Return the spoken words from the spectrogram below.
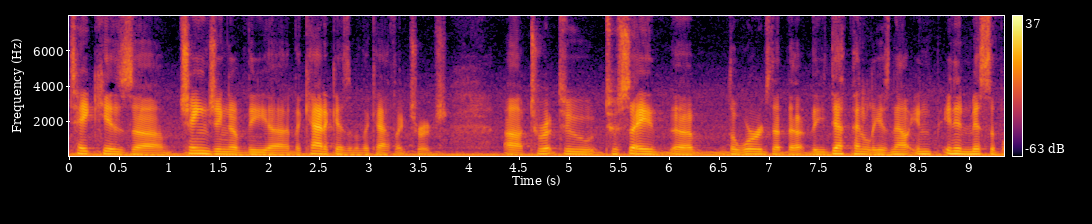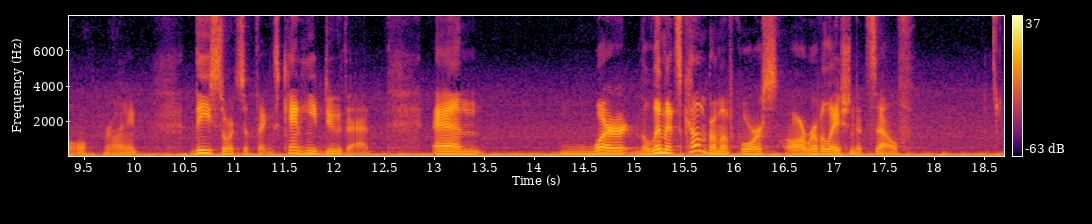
take his uh, changing of the uh, the catechism of the Catholic Church uh, to to to say the the words that the the death penalty is now in, inadmissible, right? These sorts of things. Can he do that? And where the limits come from, of course, are revelation itself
